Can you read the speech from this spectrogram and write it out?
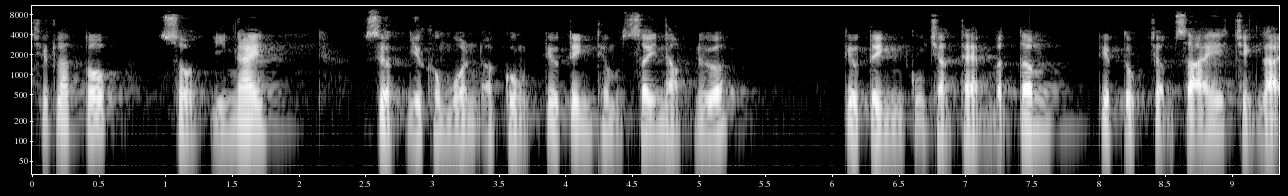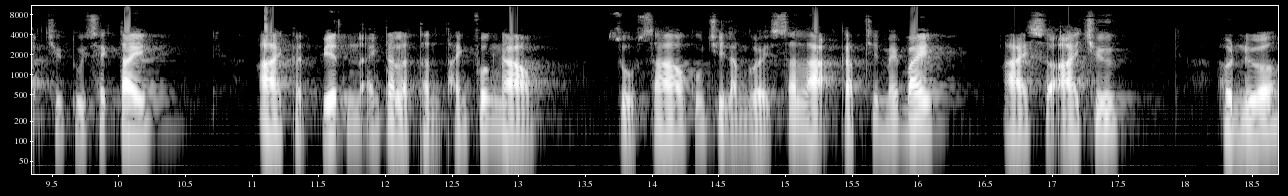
chiếc laptop, Rồi đi ngay. Dường như không muốn ở cùng tiêu tinh thêm một giây nào nữa. Tiêu tinh cũng chẳng thèm bận tâm, Tiếp tục chậm rãi chỉnh lại chiếc túi sách tay. Ai cần biết anh ta là thần thánh phương nào, Dù sao cũng chỉ là người xa lạ gặp trên máy bay, Ai sợ ai chứ? Hơn nữa,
